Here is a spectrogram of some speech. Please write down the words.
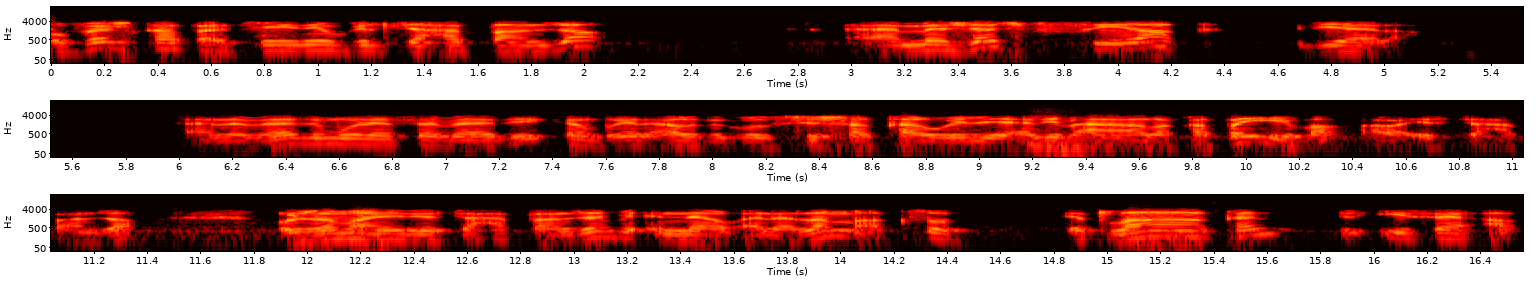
وفاش قاطعتيني وقلت لي حط طنجه ما جاتش في السياق ديالها. أنا بهذه المناسبة هذه كنبغي نعاود نقول السي الشرقاوي اللي عندي معاه علاقة طيبة رئيس اتحاد طنجة والجماهير ديال اتحاد طنجة بأنه أنا لم أقصد اطلاقا الإساءة.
